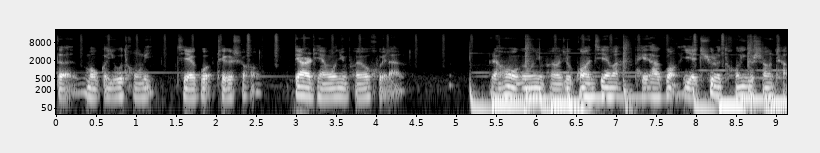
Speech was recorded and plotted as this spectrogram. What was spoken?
的某个邮筒里。结果这个时候，第二天我女朋友回来了，然后我跟我女朋友就逛街嘛，陪她逛，也去了同一个商场，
